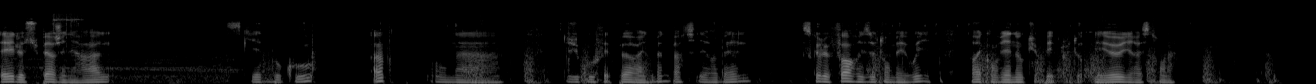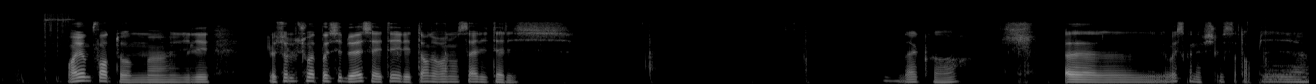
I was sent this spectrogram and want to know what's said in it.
Et le super général. Ce qui aide beaucoup. Hop, on a du coup fait peur à une bonne partie des rebelles. Est-ce que le fort risque de tomber? Oui. Il faudrait qu'on vienne occuper plutôt. Et eux, ils resteront là. Royaume fantôme. Il est... Le seul choix possible de S a été il est temps de renoncer à l'Italie. D'accord. Euh, où est-ce qu'on affiche le Saint-Empire?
